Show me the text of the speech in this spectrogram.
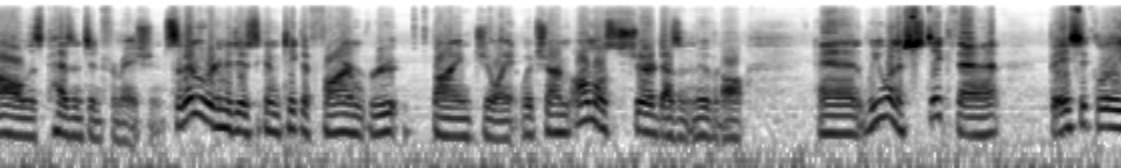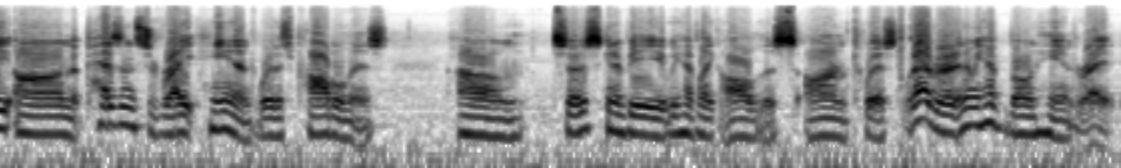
all this peasant information. So then what we're going to do is we're going to take the farm root bind joint, which I'm almost sure doesn't move at all, and we want to stick that basically on the peasant's right hand where this problem is. Um, so this is going to be, we have like all this arm twist, whatever, and then we have bone hand right.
